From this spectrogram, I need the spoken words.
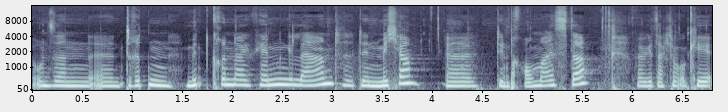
unseren dritten Mitgründer kennengelernt, den Micha, äh, den Braumeister, weil wir gesagt haben, okay,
